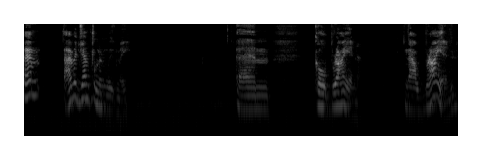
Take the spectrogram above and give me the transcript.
Um, I have a gentleman with me um, called Brian. Now, Brian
